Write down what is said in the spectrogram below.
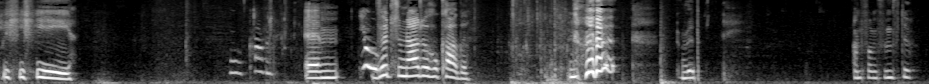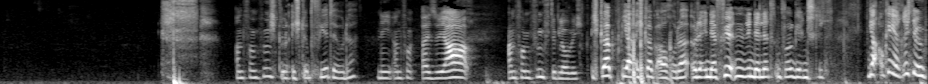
Hihihi. Karen. Ähm, wird Tsunade Hokage. Rip. Anfang fünfte. Anfang fünfte. Ich glaube vierte, oder? Nee, Anfang. Also ja, Anfang fünfte, glaube ich. Ich glaube, ja, ich glaube auch, oder? Oder in der vierten, in der letzten Folge in Schlitz. Ja, okay, richtig.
